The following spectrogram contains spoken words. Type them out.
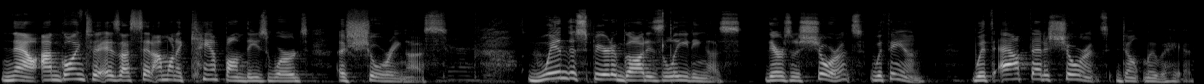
Now, I'm going to, as I said, I'm going to camp on these words, assuring us. When the Spirit of God is leading us, there's an assurance within. Without that assurance, don't move ahead.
